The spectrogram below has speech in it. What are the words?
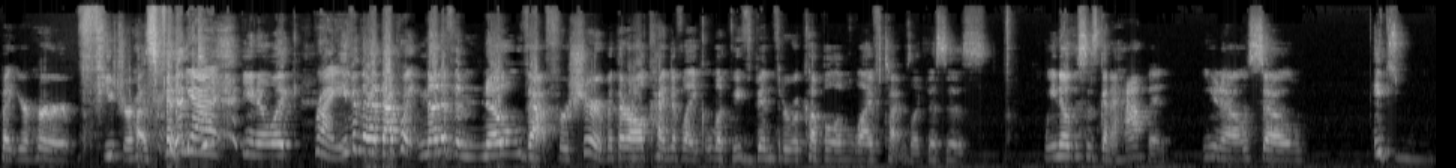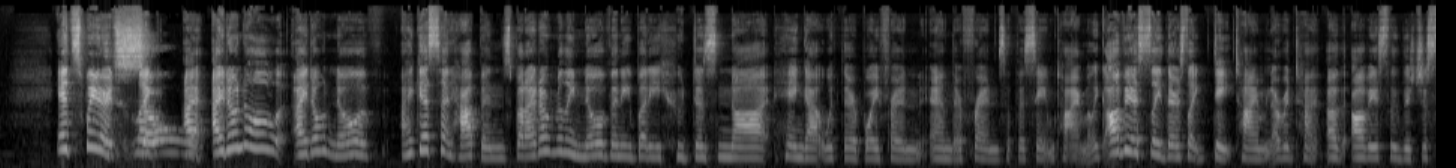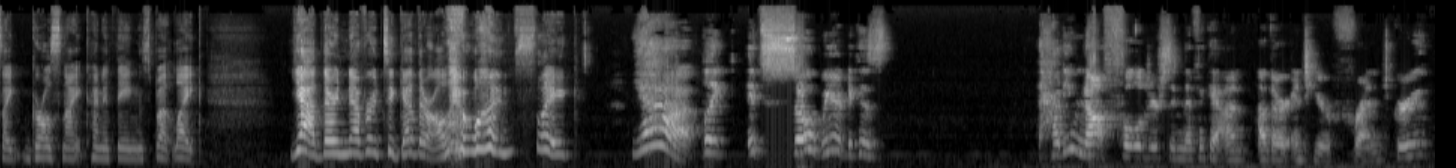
but you're her future husband. Yeah. you know, like right. Even though at that point none of them know that for sure, but they're all kind of like, look, we've been through a couple of lifetimes. Like this is we know this is gonna happen. You know, so it's it's weird. It's like so... I, I don't know I don't know if I guess that happens, but I don't really know of anybody who does not hang out with their boyfriend and their friends at the same time. Like obviously there's like date time and every time obviously there's just like girls night kind of things, but like yeah, they're never together all at once. Like yeah, like it's so weird because how do you not fold your significant other into your friend group?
